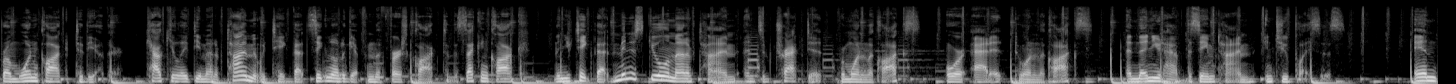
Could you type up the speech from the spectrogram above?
from one clock to the other. Calculate the amount of time it would take that signal to get from the first clock to the second clock. Then you take that minuscule amount of time and subtract it from one of the clocks, or add it to one of the clocks, and then you'd have the same time in two places. And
